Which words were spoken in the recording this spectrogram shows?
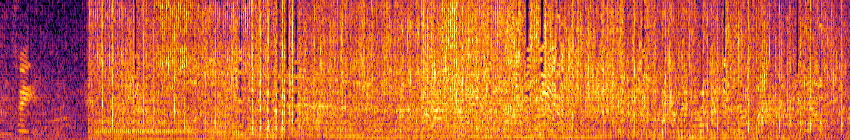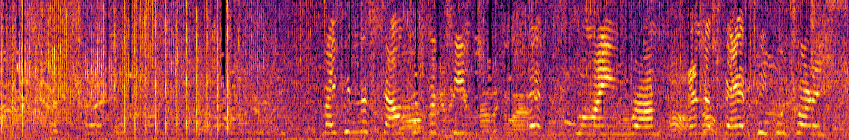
Like in the sound of a team flying around and the bad people trying to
